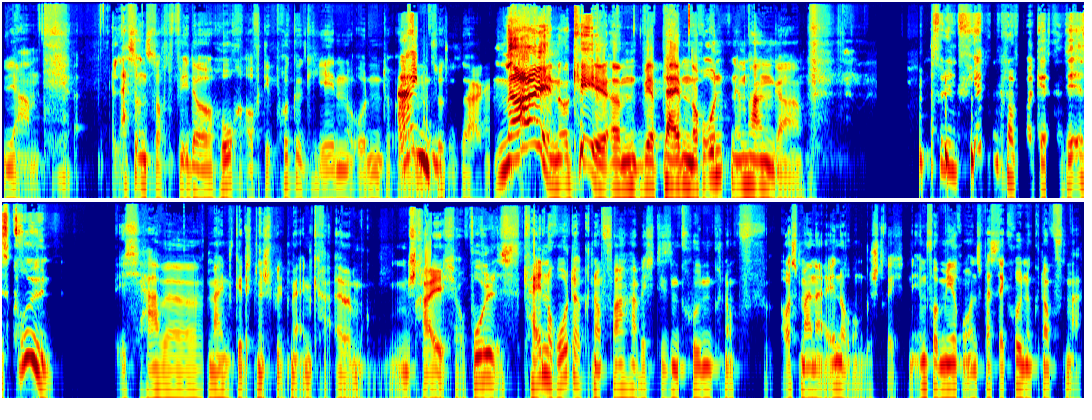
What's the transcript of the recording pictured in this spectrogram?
Ja, lass uns doch wieder hoch auf die Brücke gehen und ähm, sozusagen. Nein, okay, ähm, wir bleiben noch unten im Hangar. Hast du den vierten Knopf vergessen? Der ist grün. Ich habe, mein Gedächtnis spielt mir einen, einen Streich. Obwohl es kein roter Knopf war, habe ich diesen grünen Knopf aus meiner Erinnerung gestrichen. Informiere uns, was der grüne Knopf macht.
